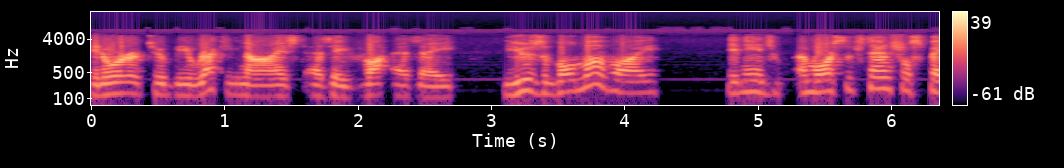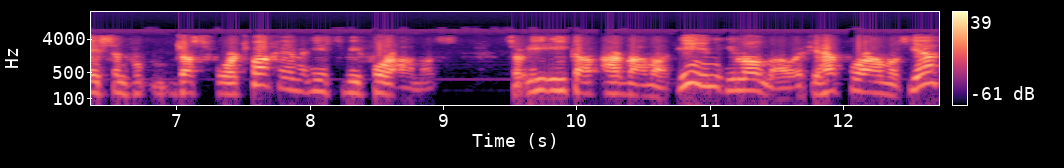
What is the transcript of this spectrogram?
in order to be recognized as a as a usable mavoi. It needs a more substantial space than just four tvachim. It needs to be four amos. So arba in ilolo. If you have four amos, yes,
